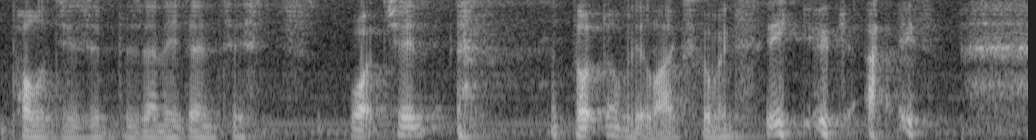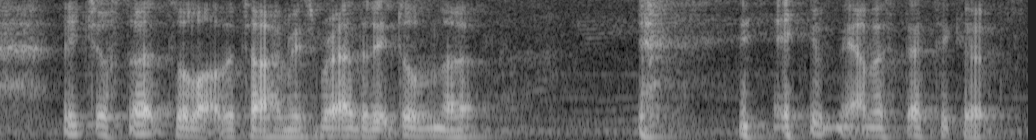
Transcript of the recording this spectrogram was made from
apologies if there's any dentists watching, but nobody likes coming to see you guys. It just hurts a lot of the time. It's rare that it doesn't hurt. Even the anaesthetic hurts.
